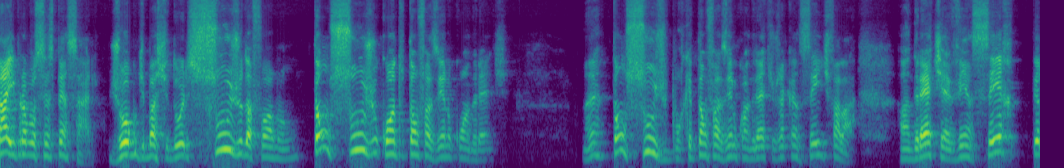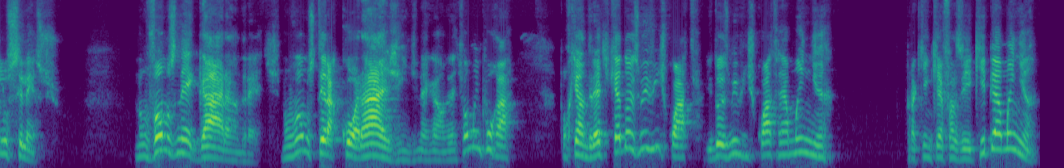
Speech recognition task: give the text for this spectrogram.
tá aí para vocês pensarem. Jogo de bastidores sujo da Fórmula 1, tão sujo quanto estão fazendo com o Andretti. Né? Tão sujo porque estão fazendo com o Andretti, eu já cansei de falar. Andretti é vencer pelo silêncio. Não vamos negar a Andretti. Não vamos ter a coragem de negar a Andretti. Vamos empurrar. Porque a Andretti quer 2024. E 2024 é amanhã. Para quem quer fazer equipe, é amanhã.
